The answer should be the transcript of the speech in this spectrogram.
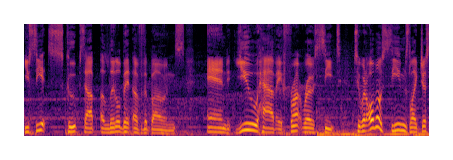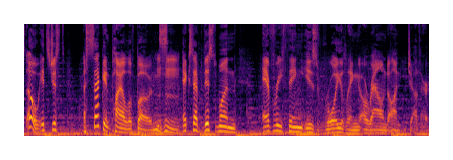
You see it scoops up a little bit of the bones, and you have a front row seat to what almost seems like just oh, it's just a second pile of bones, except this one, everything is roiling around on each other.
